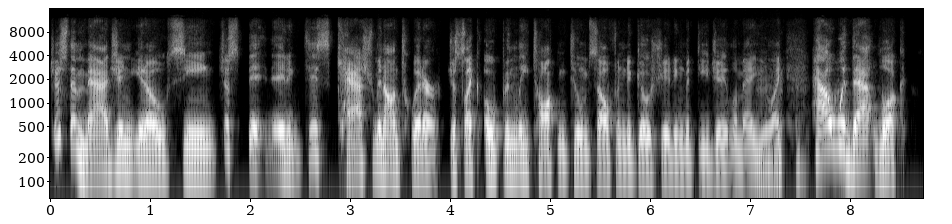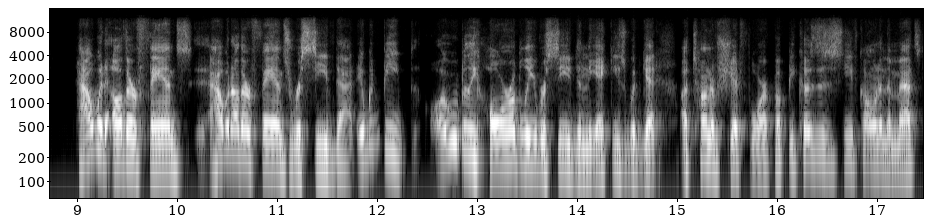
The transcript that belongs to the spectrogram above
just imagine, you know, seeing just it this Cashman on Twitter, just like openly talking to himself and negotiating with DJ LeMahieu. Like, how would that look? How would other fans? How would other fans receive that? It would be it would be horribly received, and the Yankees would get a ton of shit for it. But because this is Steve Cohen and the Mets,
